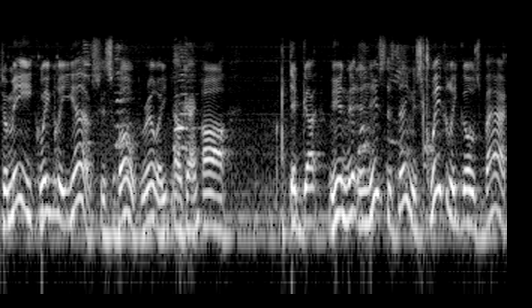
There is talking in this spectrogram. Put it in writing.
to me, Quigley, yes, it's both, really. Okay. Uh, it got, and, and here's the thing: is Quigley goes back.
